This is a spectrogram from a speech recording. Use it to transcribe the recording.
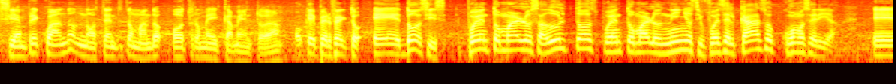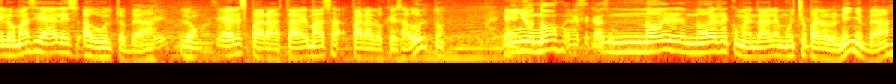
siempre y cuando no estén tomando otro medicamento. ¿verdad? Ok, perfecto. Eh, dosis, ¿pueden tomar los adultos, pueden tomar los niños si fuese el caso? ¿Cómo sería? Eh, lo más ideal es adultos, ¿verdad? Lo más ideal es para estar más a- para lo que es adulto. Niños no, en este caso. No, no es recomendable mucho para los niños, ¿verdad?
